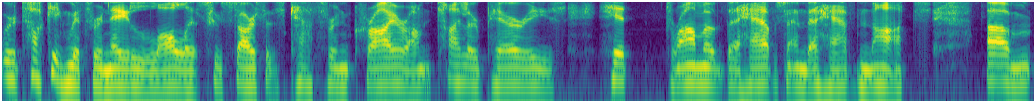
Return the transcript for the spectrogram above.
we're talking with Renee Lawless, who stars as Katheryn Cryer on Tyler Perry's hit drama, The Haves and the Have Nots. Um,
